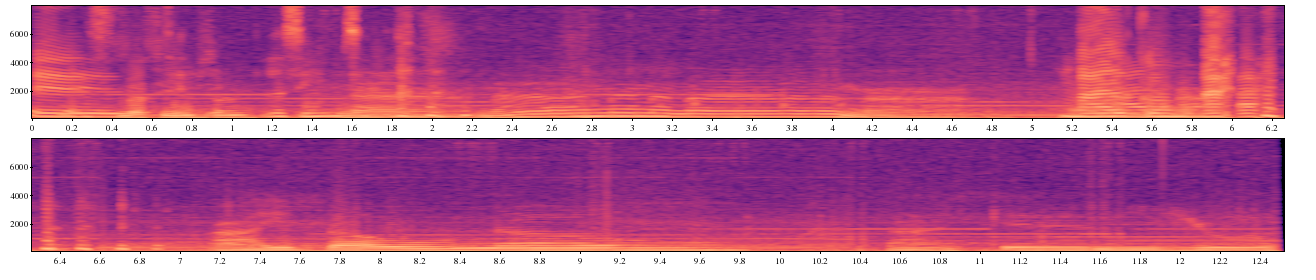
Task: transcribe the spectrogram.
Este, Los Simpsons. Los Simpsons. Na, na, na, na, na, na. Malcolm, ah, I don't know. I can you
